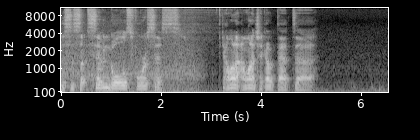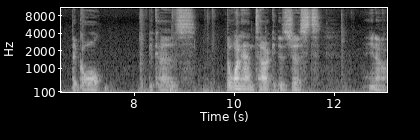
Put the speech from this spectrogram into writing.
This is seven goals, four assists. I wanna, I wanna check out that uh, the goal because the one hand tuck is just, you know,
